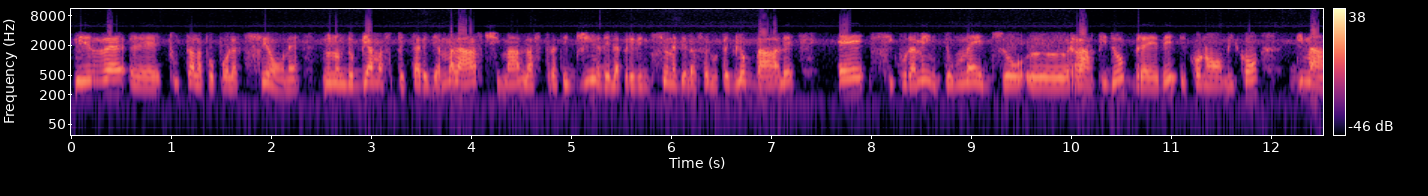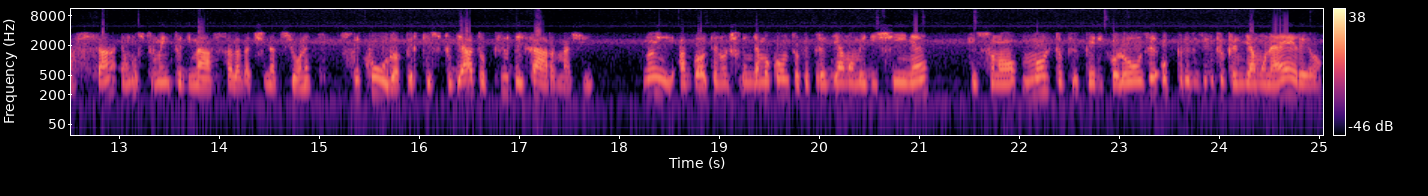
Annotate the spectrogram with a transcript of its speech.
per eh, tutta la popolazione. Noi non dobbiamo aspettare di ammalarci, ma la strategia della prevenzione della salute globale è sicuramente un mezzo eh, rapido, breve, economico, di massa, è uno strumento di massa la vaccinazione, sicuro perché studiato più dei farmaci. Noi a volte non ci rendiamo conto che prendiamo medicine che sono molto più pericolose o per esempio prendiamo un aereo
